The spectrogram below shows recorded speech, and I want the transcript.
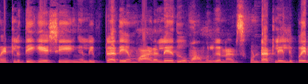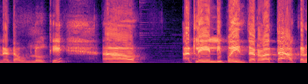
మెట్లు దిగేసి ఇంకా లిఫ్ట్ అదేం వాడలేదు. మామూలుగా నడుచుకుంటూ అట్లా వెళ్ళిపోయిన డౌన్లోకి. అట్లా వెళ్ళిపోయిన తర్వాత అక్కడ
